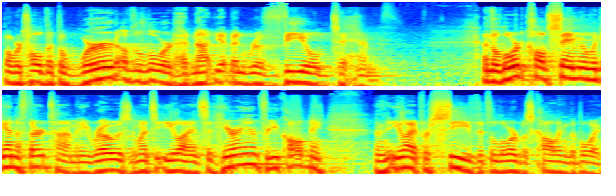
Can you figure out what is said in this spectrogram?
But we're told that the word of the Lord had not yet been revealed to him. And the Lord called Samuel again a third time, and he rose and went to Eli and said, Here I am, for you called me. And then Eli perceived that the Lord was calling the boy.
